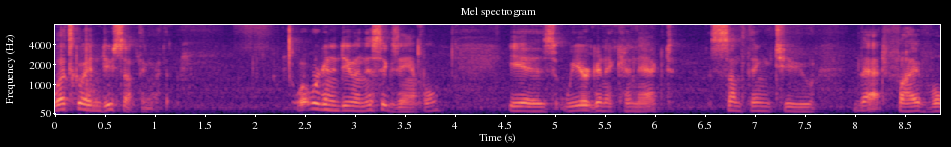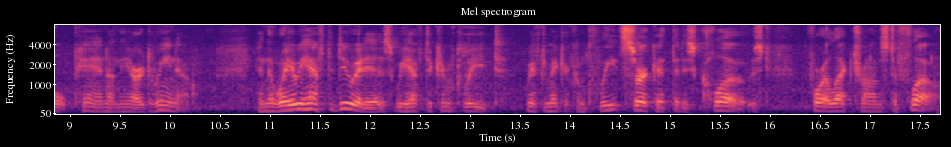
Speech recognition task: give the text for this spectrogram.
Let's go ahead and do something with it. What we're going to do in this example is we are going to connect something to that 5 volt pin on the Arduino. And the way we have to do it is we have to complete, we have to make a complete circuit that is closed for electrons to flow.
